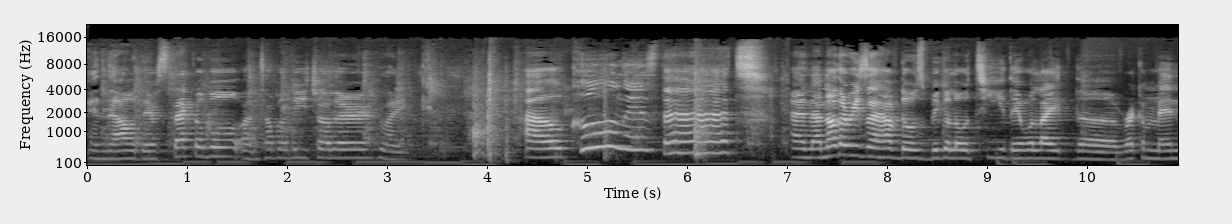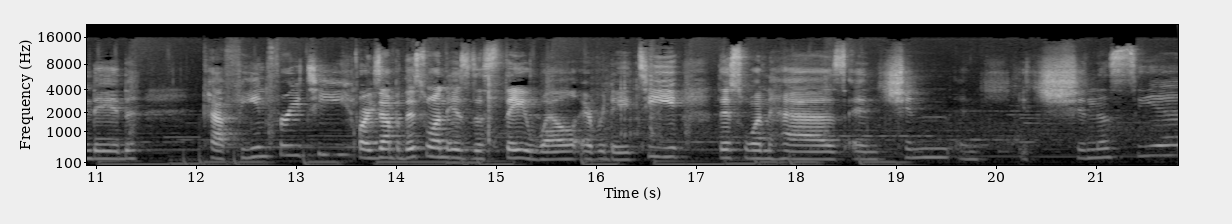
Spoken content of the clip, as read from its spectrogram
and now they're stackable on top of each other like how cool is that And another reason I have those Bigelow tea, they were like the recommended caffeine-free tea. For example, this one is the Stay Well Everyday Tea. This one has enchin, echinacea.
